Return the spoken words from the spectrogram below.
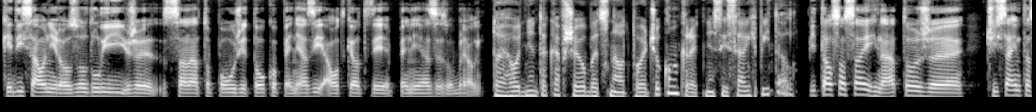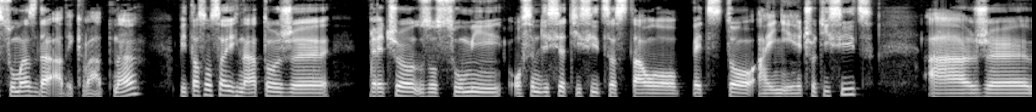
kedy sa oni rozhodli, že sa na to použije toľko peňazí a odkiaľ tie peniaze zobrali. To je hodne taká všeobecná odpoveď. Čo konkrétne si sa ich pýtal? Pýtal som sa ich na to, že či sa im tá suma zdá adekvátna. Pýtal som sa ich na to, že prečo zo sumy 80 tisíc sa stalo 500 aj niečo tisíc a že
